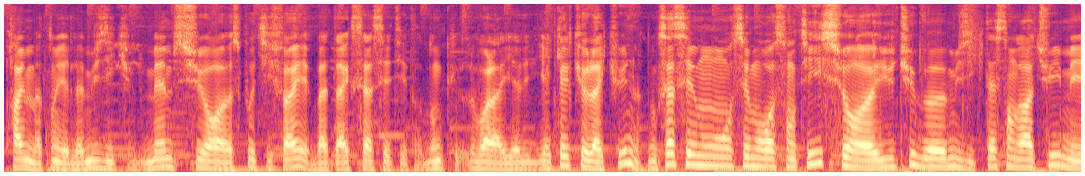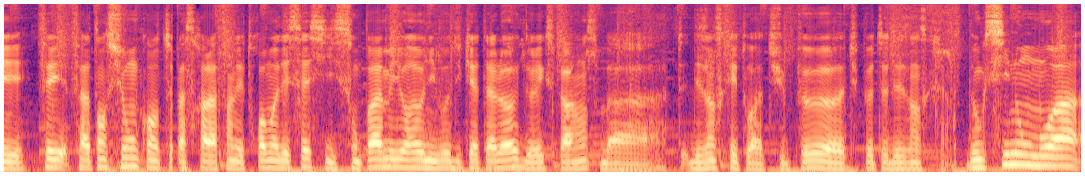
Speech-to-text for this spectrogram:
Prime maintenant il y a de la musique, même sur Spotify, bah, tu as accès à ces titres. Donc voilà, il y, a, quelques lacunes. Donc ça c'est mon, ressenti sur YouTube Musique. Test en gratuit, mais fais, attention quand tu passeras la fin des trois mois d'essai, s'ils ne sont pas améliorés au niveau du catalogue, de l'expérience, bah désinscris-toi, tu peux, te désinscrire. Donc sinon moi,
